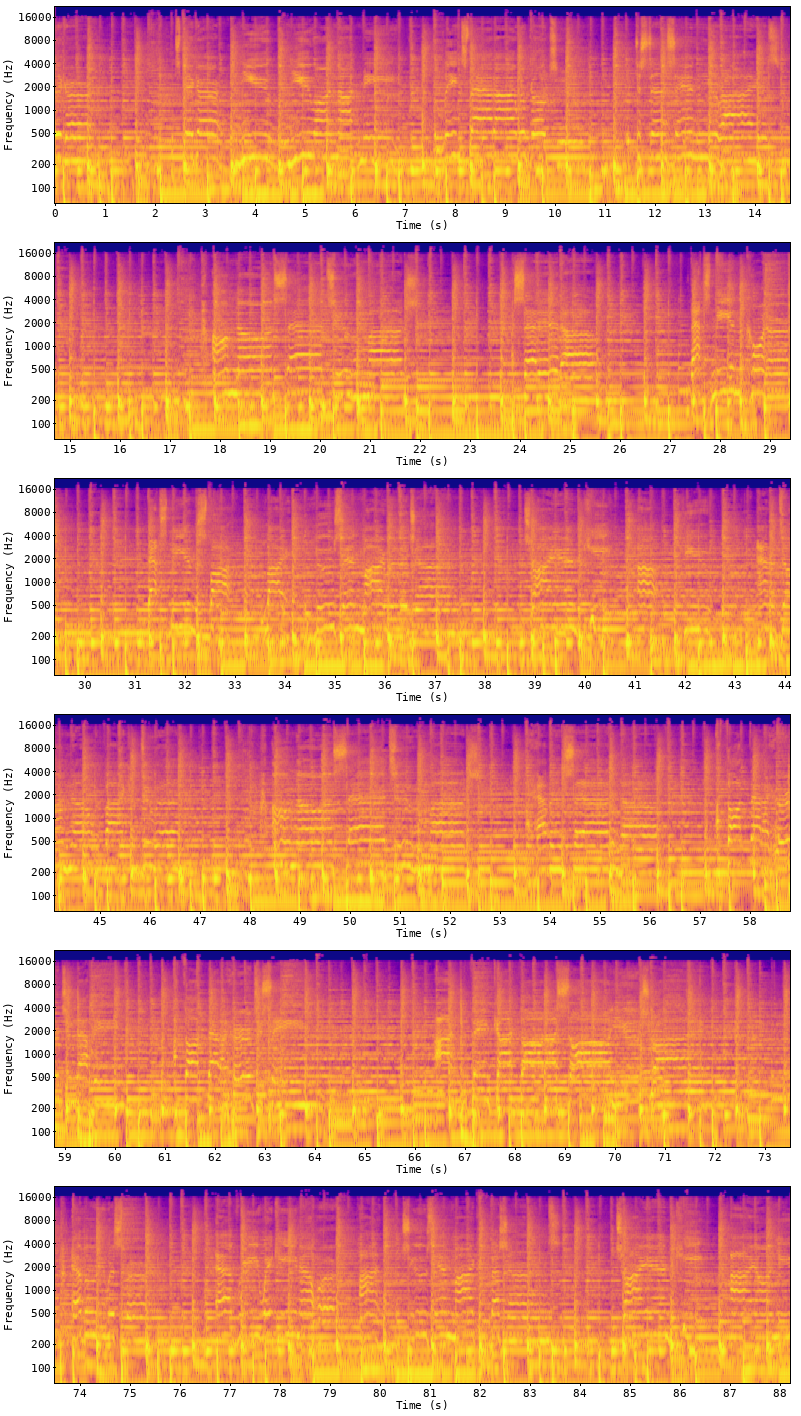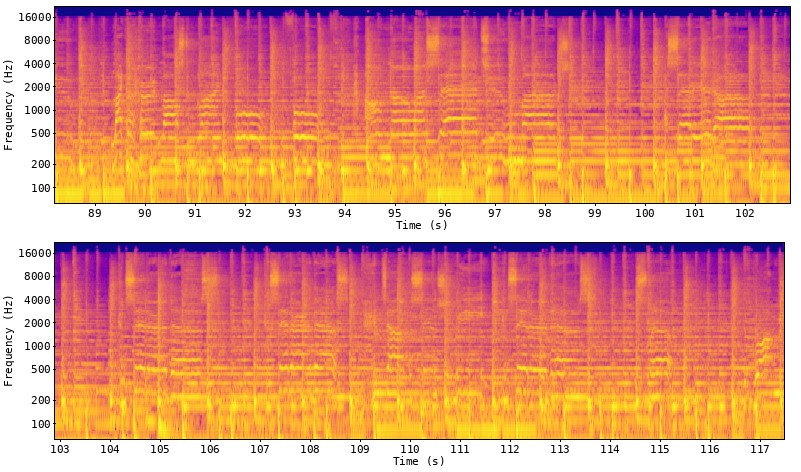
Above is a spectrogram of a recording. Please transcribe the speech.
bigger. It's bigger than you, and you are not me. The links that I will go to, the distance in your eyes. Oh no, I've said too much. I said it. whisper. taught me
